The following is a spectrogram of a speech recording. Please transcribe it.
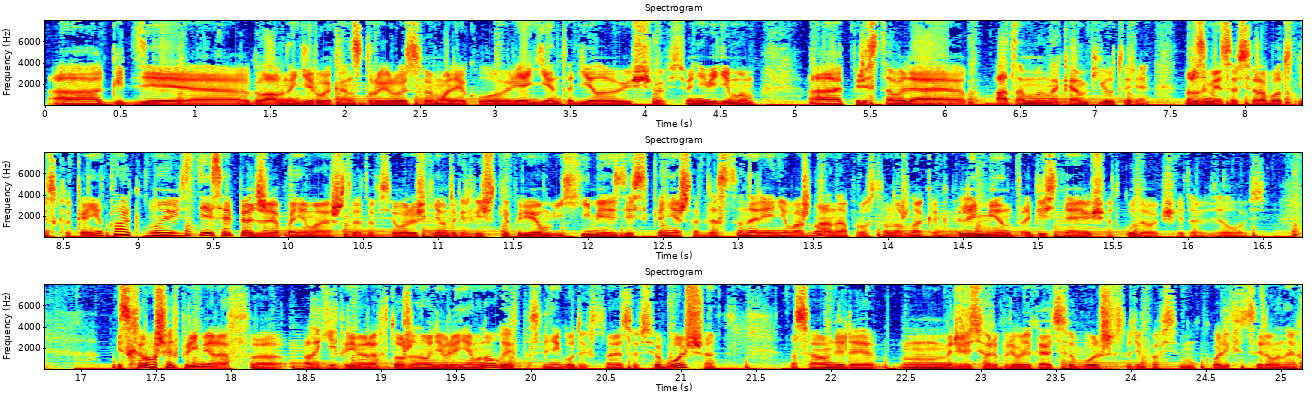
а, где главный герой конструирует свою молекулу реагента, делающего все невидимым, а, переставляя атомы на компьютере. Ну, разумеется, все работает несколько не так, но и здесь, опять же, я понимаю, что это всего лишь кинематографический прием, и химия здесь, конечно, для сценария не важна, она просто нужна как элемент, объясняющий, откуда вообще это взялось. Из хороших примеров, э, а таких примеров тоже, на удивление, много, и в последние годы их становится все больше. На самом деле, режиссеры привлекают все больше, судя по всему, квалифицированных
